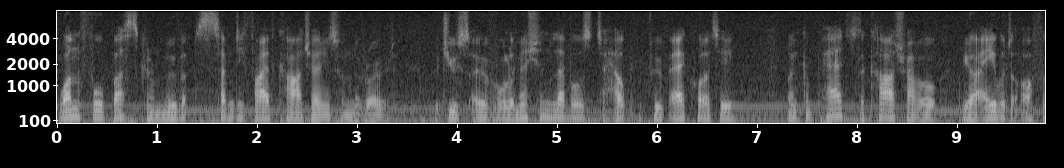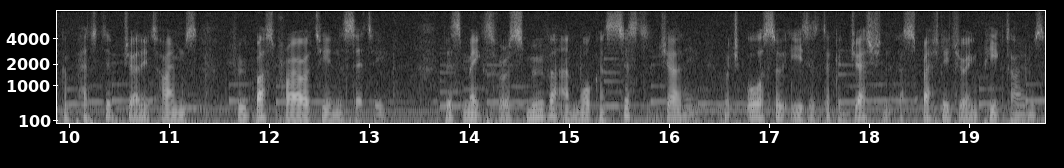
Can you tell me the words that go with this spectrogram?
One full bus can remove up to 75 car journeys from the road, reduce overall emission levels to help improve air quality when compared to the car travel, we are able to offer competitive journey times through bus priority in the city. This makes for a smoother and more consistent journey, which also eases the congestion, especially during peak times.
